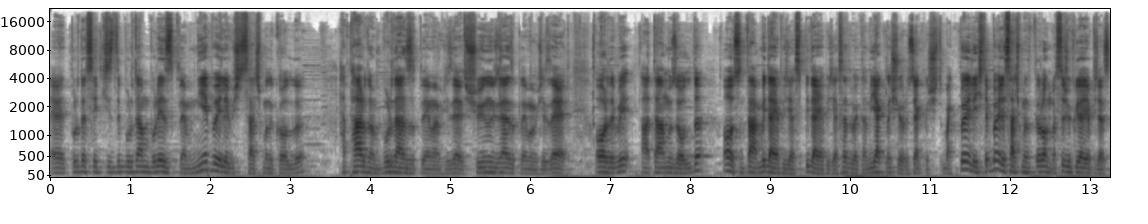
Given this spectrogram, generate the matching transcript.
Evet burada 8'di. Buradan buraya zıplayalım. Niye böyle bir saçmalık oldu? Ha pardon buradan zıplayamamışız evet şunun yüzünden zıplayamamışız evet. Orada bir hatamız oldu. Olsun tamam bir daha yapacağız bir daha yapacağız hadi bakalım yaklaşıyoruz yaklaşıyoruz. Bak böyle işte böyle saçmalıklar olmasa çok güzel yapacağız.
